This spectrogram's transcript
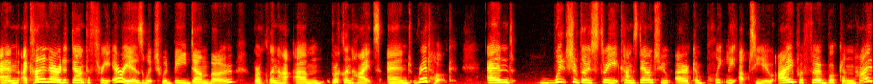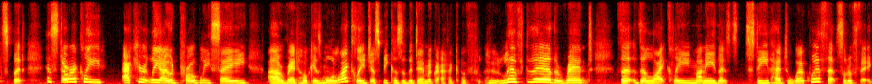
and I kind of narrowed it down to three areas, which would be Dumbo, Brooklyn, um, Brooklyn Heights, and Red Hook. And which of those three it comes down to are completely up to you. I prefer Brooklyn Heights, but historically, accurately, I would probably say uh, Red Hook is more likely just because of the demographic of who lived there, the rent, the the likely money that Steve had to work with, that sort of thing.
